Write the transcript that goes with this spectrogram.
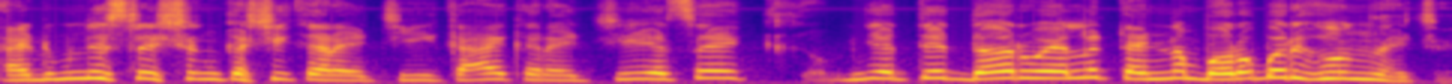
ॲडमिनिस्ट्रेशन कशी करायची काय करायची याचं एक म्हणजे ते दरवेळेला त्यांना बरोबर घेऊन जायचे.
